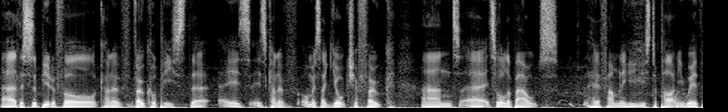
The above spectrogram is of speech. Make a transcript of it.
Uh, this is a beautiful kind of vocal piece that is is kind of almost like Yorkshire folk, and uh, it's all about her family who used to party with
